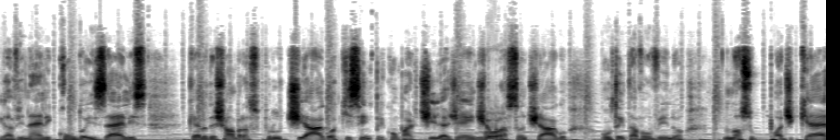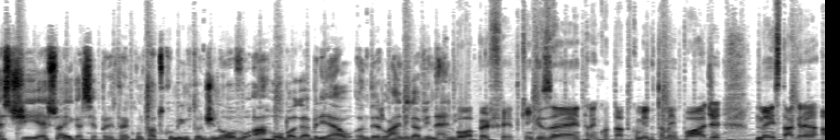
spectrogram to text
Gavinelli com dois L's. Quero deixar um abraço pro Thiago aqui, sempre compartilha a gente. Boa. Abração, Thiago. Ontem tava ouvindo no nosso podcast. E é isso aí, Garcia. Para entrar em contato comigo, então, de novo, arroba Gabriel Gavinelli. Boa, perfeito. Quem quiser entrar em contato comigo também pode. Meu Instagram,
